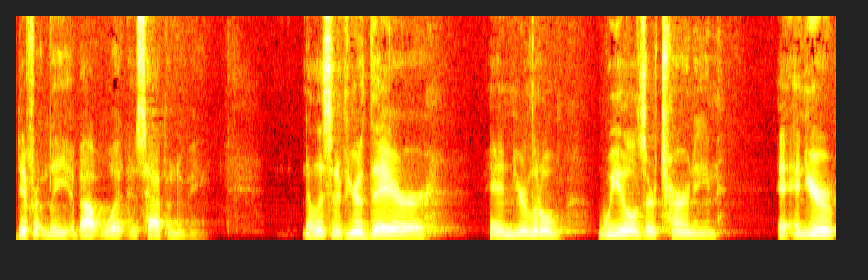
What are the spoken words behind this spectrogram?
differently about what has happened to me? Now, listen, if you're there and your little wheels are turning and you're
